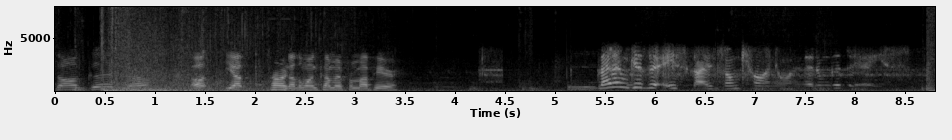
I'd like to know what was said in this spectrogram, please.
It's all good, bro. Oh, yep. Another one coming from up here. Let him get the ace, guys. Don't kill anyone. Let him get the ace.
